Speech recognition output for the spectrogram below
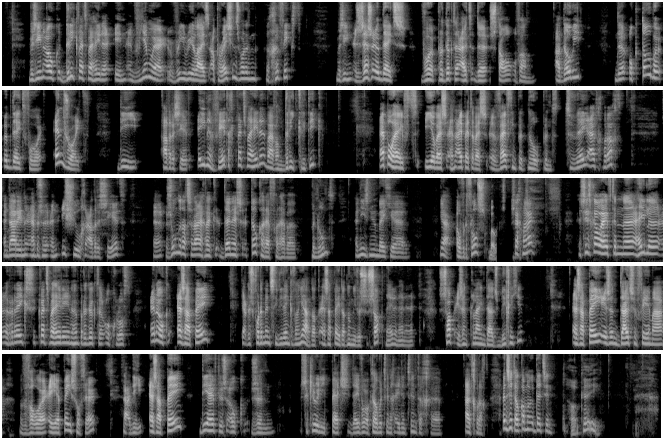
We zien ook drie kwetsbaarheden in VMware Re-Realized Operations worden gefixt. We zien zes updates voor producten uit de stal van Adobe. De oktober-update voor Android, die adresseert 41 kwetsbaarheden, waarvan drie kritiek. Apple heeft iOS en iPadOS 15.0.2 uitgebracht. En daarin hebben ze een issue geadresseerd, eh, zonder dat ze er eigenlijk Dennis Tokarev voor hebben benoemd. En die is nu een beetje ja, over de vlos, zeg maar. Cisco heeft een uh, hele reeks kwetsbaarheden in hun producten opgelost. En ook SAP. Ja, dus voor de mensen die denken van ja, dat SAP, dat noem je dus SAP. Nee, nee, nee, nee. SAP is een klein Duits biggetje. SAP is een Duitse firma voor ERP-software. Nou, die SAP, die heeft dus ook zijn security patch day voor oktober 2021 uh, uitgebracht. En er zitten ook allemaal updates in. Oké.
